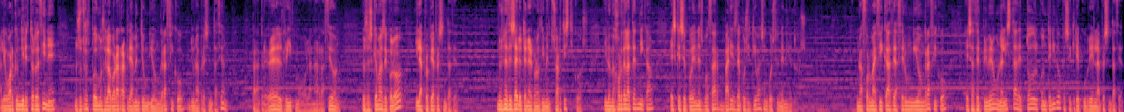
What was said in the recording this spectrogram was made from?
Al igual que un director de cine, nosotros podemos elaborar rápidamente un guion gráfico de una presentación, para prever el ritmo, la narración, los esquemas de color y la propia presentación. No es necesario tener conocimientos artísticos, y lo mejor de la técnica es que se pueden esbozar varias diapositivas en cuestión de minutos. Una forma eficaz de hacer un guion gráfico es hacer primero una lista de todo el contenido que se quiere cubrir en la presentación.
